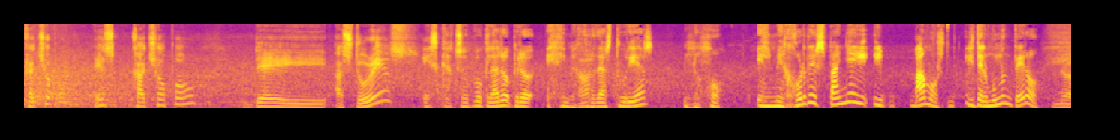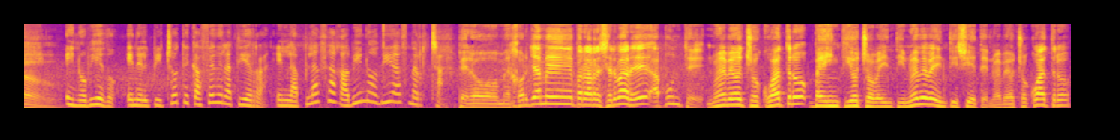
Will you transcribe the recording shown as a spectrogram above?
cachopo? ¿Es cachopo de Asturias? Es cachopo, claro, pero el mejor Ah. de Asturias, no. El mejor de España y, y, vamos, y del mundo entero. No. En Oviedo, en el Pichote Café de la Tierra, en la Plaza Gabino Díaz Merchán. Pero mejor llame para reservar, ¿eh? Apunte. 984 28 29 27. 984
